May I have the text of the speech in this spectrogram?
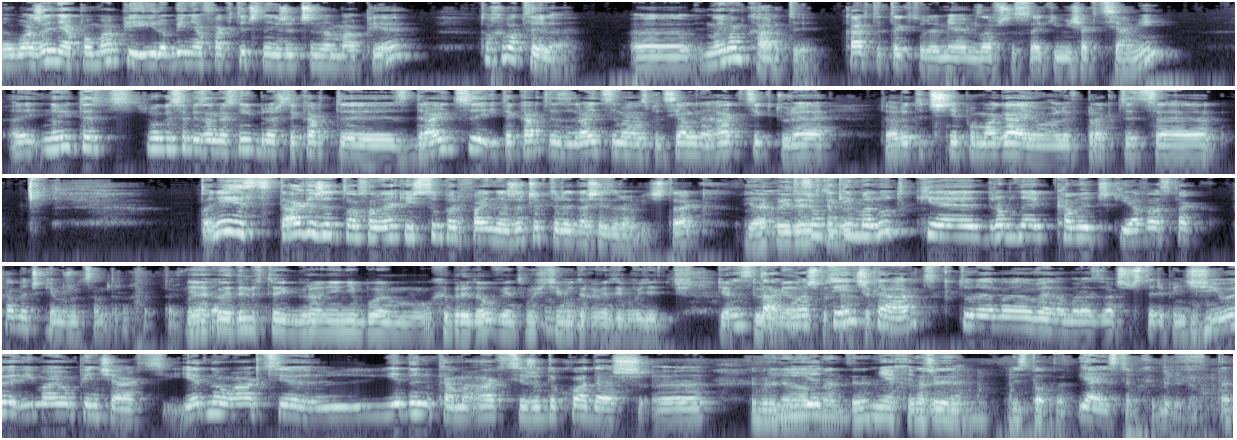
e, łażenia po mapie i robienia faktycznych rzeczy na mapie, to chyba tyle. E, No i mam karty. Karty te, które miałem zawsze z jakimiś akcjami. E, No i te, mogę sobie zamiast nich brać te karty zdrajcy i te karty zdrajcy mają specjalne akcje, które teoretycznie pomagają, ale w praktyce to nie jest tak, że to są jakieś super fajne rzeczy, które da się zrobić, tak? Ja jako to są takie malutkie, drobne kamyczki. Ja was tak kamyczkiem rzucam trochę. Tak Ja jako jedyny w tej gronie nie byłem hybrydą, więc musicie mi trochę więcej powiedzieć, jak Więc tak, masz pięć sensy. kart, które mają, wiadomo, raz, dwa, trzy, cztery, pięć Mhm. siły i mają pięć akcji. Jedną akcję, jedynka ma akcję, że dokładasz... y, Hybrydę na odmęty? Nie hybrydę. Znaczy istotę. Ja jestem hybrydą. Tak.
